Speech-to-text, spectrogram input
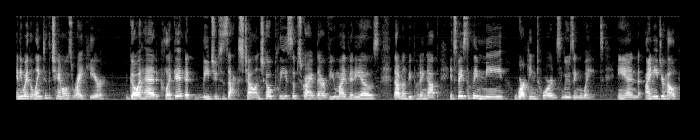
anyway, the link to the channel is right here. Go ahead, click it. It leads you to Zach's challenge. Go please subscribe there. View my videos that I'm going to be putting up. It's basically me working towards losing weight. And I need your help.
